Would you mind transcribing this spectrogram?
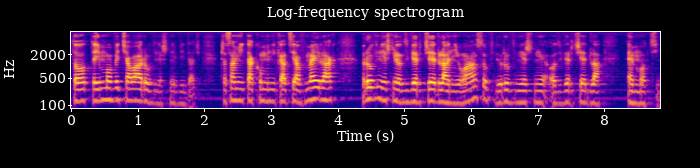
to tej mowy ciała również nie widać. Czasami ta komunikacja w mailach również nie odzwierciedla niuansów, również nie odzwierciedla emocji.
